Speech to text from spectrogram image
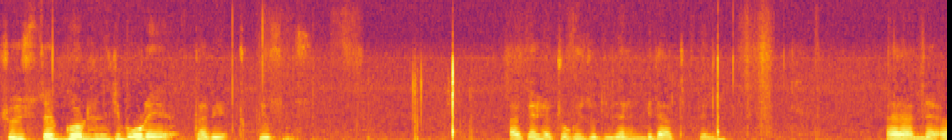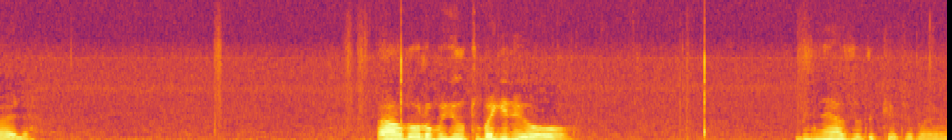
Şu üstte gördüğünüz gibi oraya tabi tıklıyorsunuz. Arkadaşlar çok özür dilerim. Bir daha tıklayayım. Herhalde öyle. Ha doğru bu YouTube'a giriyor. Biz ne yazıyorduk ki acaba ya?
